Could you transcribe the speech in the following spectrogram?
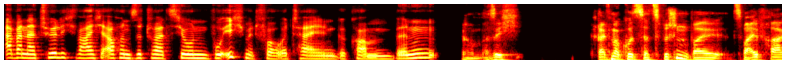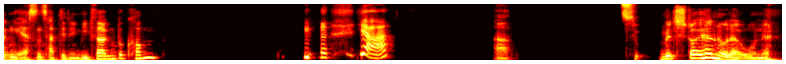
Aber natürlich war ich auch in Situationen, wo ich mit Vorurteilen gekommen bin. Also ich greife mal kurz dazwischen, weil zwei Fragen. Erstens, habt ihr den Mietwagen bekommen? ja. Ah. Zu, mit Steuern oder ohne?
